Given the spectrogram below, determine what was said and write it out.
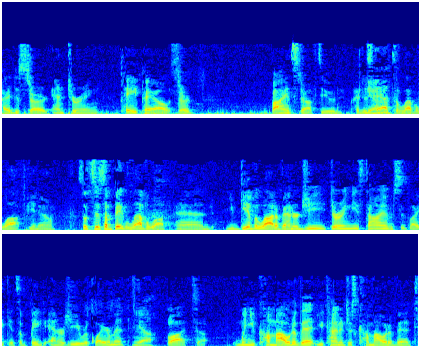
I had to start entering PayPal, start buying stuff, dude. I just Yeah. had to level up, you know. So it's just a big level up, and you give a lot of energy during these times. It, like it's a big energy requirement yeah. but uh, when you come out of it, you kind of just come out of it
